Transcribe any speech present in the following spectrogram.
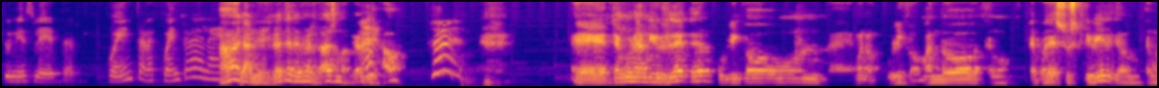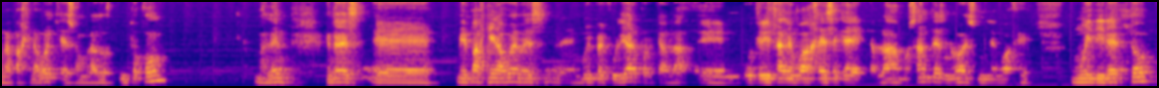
Tu newsletter. Cuéntanos, cuéntanos. La ah, la newsletter, es verdad, se me había olvidado. Eh, tengo una newsletter, publico un, eh, bueno, publico, mando, te puedes suscribir, yo tengo una página web que es sombrados.com, ¿vale? Entonces, eh, mi página web es muy peculiar porque habla, utiliza el lenguaje ese que, hablábamos antes, ¿no? Es un lenguaje muy directo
